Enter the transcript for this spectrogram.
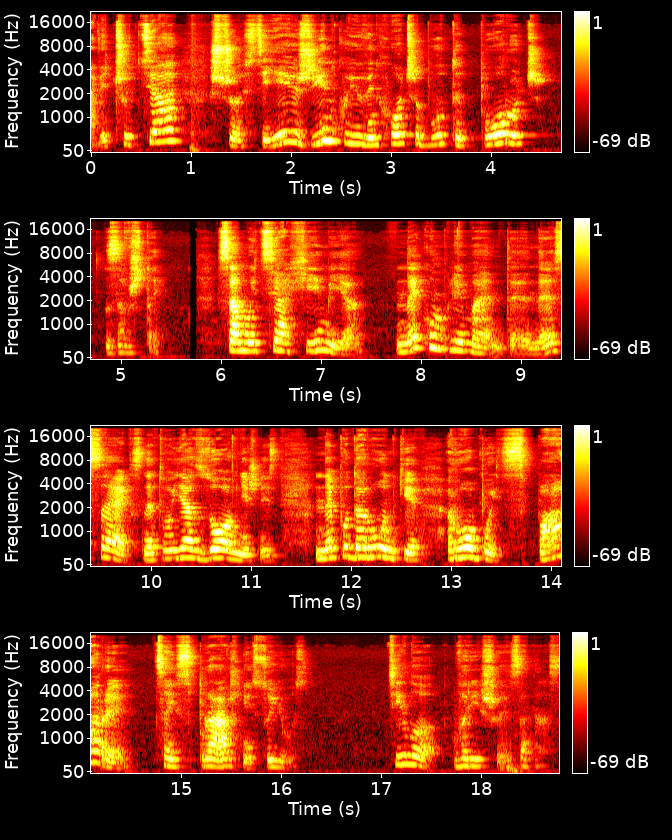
а відчуття, що з цією жінкою він хоче бути поруч завжди. Саме ця хімія, не компліменти, не секс, не твоя зовнішність, не подарунки робить з пари цей справжній союз. Тіло вирішує за нас.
